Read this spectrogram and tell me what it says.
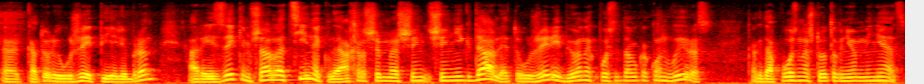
э, который уже перебран, а Рейзеким Шарлатинек, Ляхаршем Шенигдаль, это уже ребенок после того, как он вырос, когда поздно что-то в нем менять.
